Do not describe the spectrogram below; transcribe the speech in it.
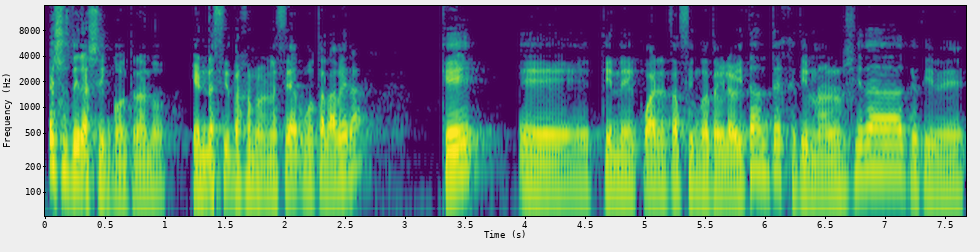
Eso te irás encontrando. En una ciudad, por ejemplo, en una ciudad como Talavera, que eh, tiene 40 o 50 mil habitantes, que tiene una universidad, que tiene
